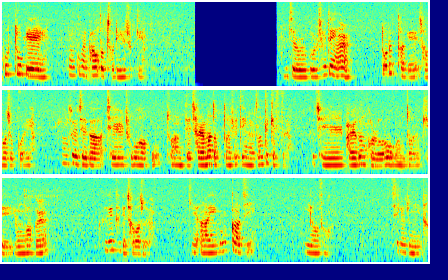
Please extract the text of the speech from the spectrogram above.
코 쪽에 꼼꼼히 파우더 처리해줄게요. 이제 얼굴 shading을 또렷하게 잡아줄 거예요. 평소에 제가 제일 좋아하고 저한테 잘 맞았던 shading을 선택했어요. 제일 밝은 컬러로 먼저 이렇게 윤곽을 크게 크게 잡아줘요. 이렇게 eye hole까지 이어서 칠해줍니다.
